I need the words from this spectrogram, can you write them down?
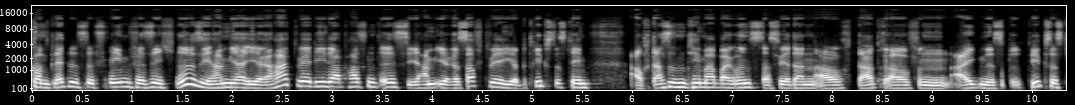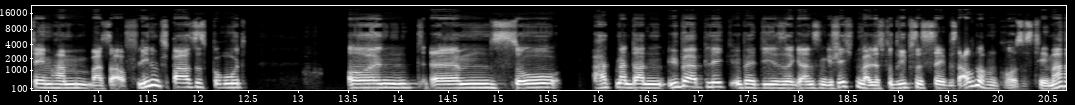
komplettes System für sich. Ne? Sie haben ja ihre Hardware, die da passend ist. Sie haben ihre Software, ihr Betriebssystem. Auch das ist ein Thema bei uns, dass wir dann auch darauf ein eigenes Betriebssystem haben, was auf Linux-Basis beruht. Und ähm, so hat man dann Überblick über diese ganzen Geschichten, weil das Betriebssystem ist auch noch ein großes Thema.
